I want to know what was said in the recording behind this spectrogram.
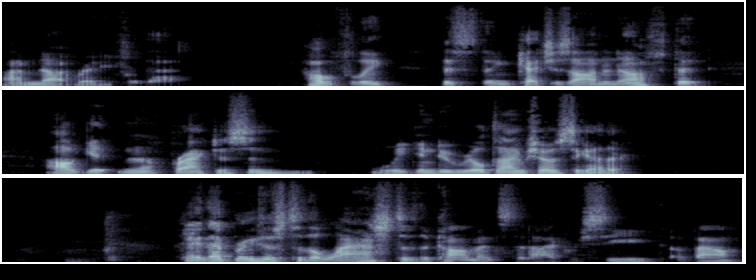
I'm not ready for that. Hopefully, this thing catches on enough that I'll get enough practice and we can do real time shows together. Okay, that brings us to the last of the comments that I've received about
